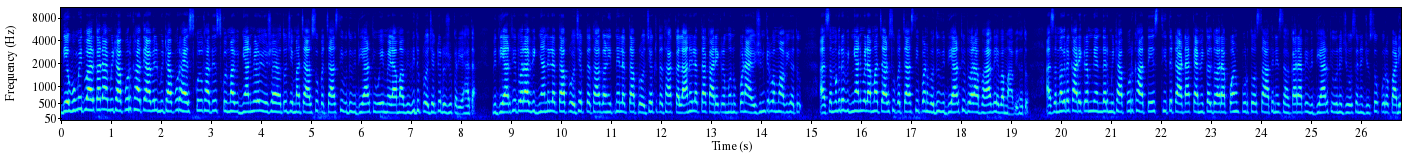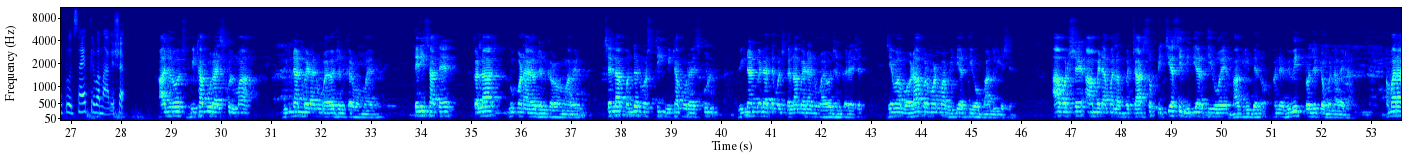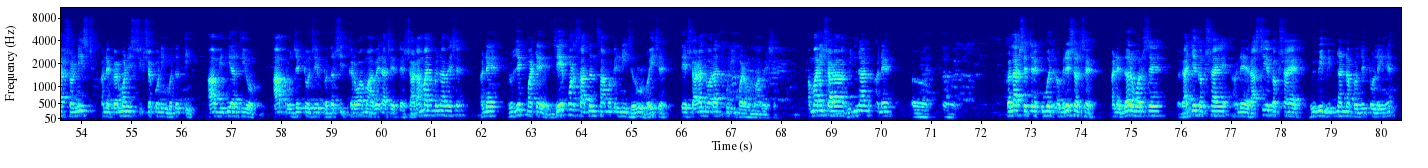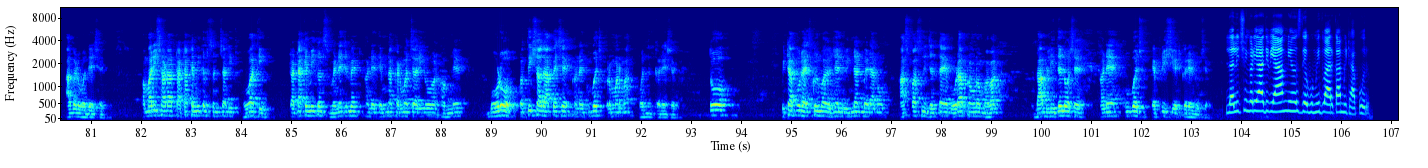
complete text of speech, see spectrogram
દેવભૂમિ દ્વારકાના મીઠાપુર ખાતે આવેલ મીઠાપુર હાઈસ્કૂલ ખાતે સ્કૂલમાં વિજ્ઞાન મેળો યોજાયો હતો, જેમાં ચારસો પચાસથી વધુ વિદ્યાર્થીઓએ મેળામાં વિવિધ પ્રોજેક્ટો રજૂ કર્યા હતા. વિદ્યાર્થીઓ દ્વારા વિજ્ઞાનને લગતા પ્રોજેક્ટ તથા ગણિતને લગતા પ્રોજેક્ટ તથા કલાને લગતા કાર્યક્રમોનું પણ આયોજન કરવામાં આવ્યું હતું. આ સમગ્ર વિજ્ઞાન મેળામાં ચારસો પચાસથી પણ વધુ વિદ્યાર્થીઓ દ્વારા ભાગ લેવામાં આવ્યો હતો. આ સમગ્ર કાર્યક્રમની અંદર મીઠાપુર ખાતે સ્થિત ટાટા કેમિકલ દ્વારા પણ પૂરતો સાથ અને સહકાર આપી વિદ્યાર્થીઓને જોશ અને જુસ્સો પૂરો પાડી પ્રોત્સાહિત કરવામાં આવે છે. આજરોજ મીઠાપુર હાઈસ્કૂલમાં વિજ્ઞાન મેળાનું આયોજન કરવામાં આવ્યું. તેની સાથે કલાનું પણ આયોજન કરવામાં આવેલું. છેલ્લા પંદર વર્ષથી મીઠાપુર હાઈસ્કૂલ વિજ્ઞાન મેળા તેમજ કલા મેળાનું આયોજન કરે છે, જેમાં બહોળા પ્રમાણમાં વિદ્યાર્થીઓ ભાગ લે છે. આ વર્ષે આ મેળામાં લગભગ ચારસો પિચ્યાસી વિદ્યાર્થીઓએ ભાગ લીધેલો અને વિવિધ પ્રોજેક્ટો બનાવેલા. અમારા શ્રનિષ્ઠ અને કર્મનિષ્ઠ શિક્ષકોની મદદથી આ વિદ્યાર્થીઓ આ પ્રોજેક્ટો જે પ્રદર્શિત કરવામાં આવેલા છે તે શાળામાં જ બનાવે છે અને પ્રોજેક્ટ માટે જે પણ સાધન સામગ્રીની જરૂર હોય છે તે શાળા દ્વારા જ પૂરી પાડવામાં આવે છે. અમારી શાળા વિજ્ઞાન અને કલા ક્ષેત્રે ખૂબ જ અગ્રેસર છે અને દર વર્ષે રાજ્ય કક્ષાએ અને રાષ્ટ્રીય કક્ષાએ વિવિધ વિજ્ઞાનના પ્રોજેક્ટો લઈને આગળ વધે છે. અમારી શાળા ટાટા કેમિકલ સંચાલિત હોવાથી ટાટા કેમિકલ્સ મેનેજમેન્ટ અને તેમના કર્મચારીઓ અમને બોડો પ્રતિસાદ આપે છે અને ખૂબ જ પ્રમાણમાં મદદ કરે છે. તો મીઠાપુર હાઈસ્કૂલમાં યોજાયેલ વિજ્ઞાન મેળાનો આસપાસની જનતાએ બોડા પ્રમાણમાં ભાગ લાભ લીધેલો છે અને ખૂબ જ એપ્રિશિએટ કરેલું છે. લલિત શિંગડિયા, દિવ્યાંગ ન્યૂઝ, દેવભૂમિ દ્વારકા, મીઠાપુર.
